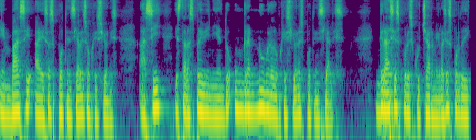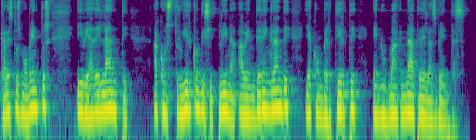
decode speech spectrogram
en base a esas potenciales objeciones. Así estarás previniendo un gran número de objeciones potenciales. Gracias por escucharme, gracias por dedicar estos momentos y ve adelante a construir con disciplina, a vender en grande y a convertirte en un magnate de las ventas.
